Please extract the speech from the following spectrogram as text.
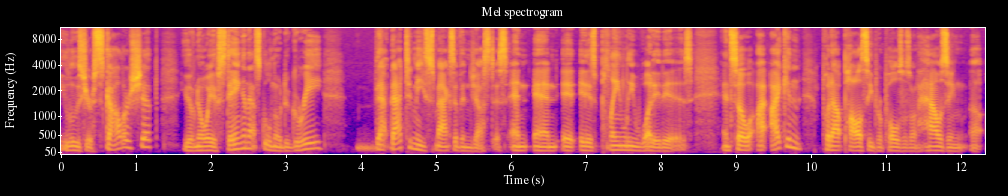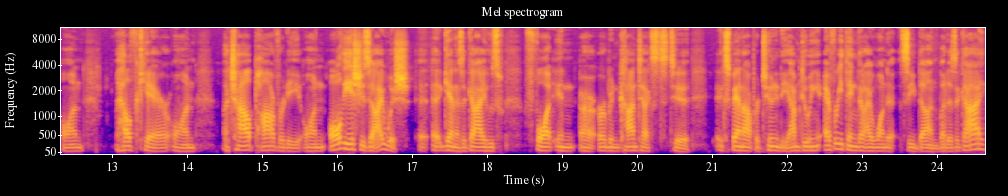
you lose your scholarship, you have no way of staying in that school, no degree. That that to me smacks of injustice, and and it, it is plainly what it is. And so I, I can put out policy proposals on housing, uh, on healthcare, on child poverty, on all the issues that I wish, again, as a guy who's fought in uh, urban contexts to expand opportunity, I'm doing everything that I want to see done. But as a guy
